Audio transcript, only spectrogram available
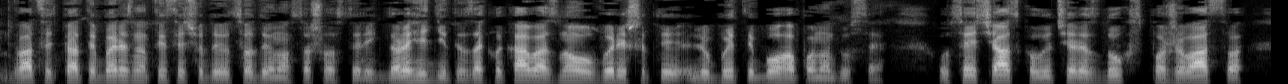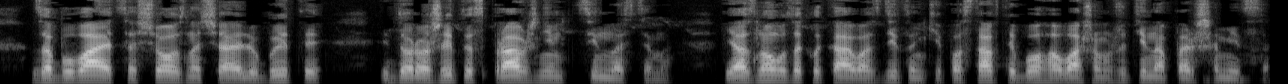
25 березня 1996 рік. Дорогі діти, закликаю вас знову вирішити любити Бога понад усе. У цей час, коли через дух споживацтва забувається, що означає любити і дорожити справжніми цінностями. Я знову закликаю вас, дітоньки, поставте Бога в вашому житті на перше місце.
